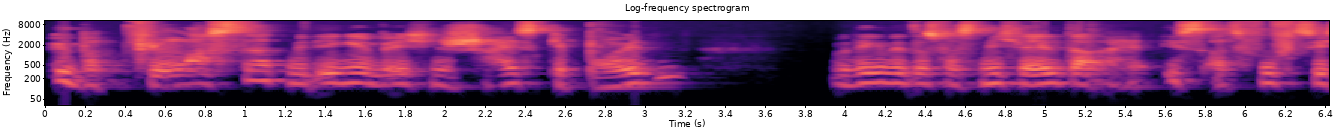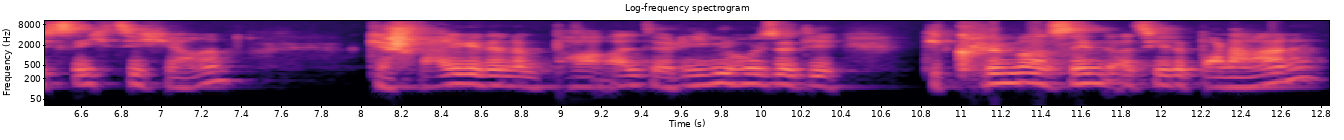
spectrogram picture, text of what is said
überpflastert mit irgendwelchen scheiß Gebäuden und irgendetwas, was nicht älter ist als 50, 60 Jahren? Geschweige denn ein paar alte Riegelhäuser, die, die krümmer sind als jede Banane?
